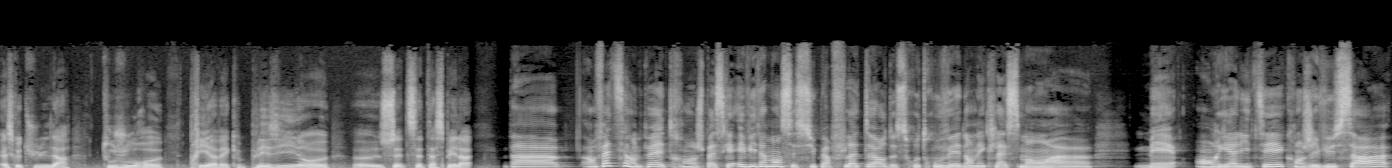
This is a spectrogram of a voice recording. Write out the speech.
Est-ce que tu l'as toujours euh, pris avec plaisir euh, euh, cet, aspect-là? Bah, en fait, c'est un peu étrange parce qu'évidemment, c'est super flatteur de se retrouver dans les classements. mais en réalité, quand j'ai vu ça,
